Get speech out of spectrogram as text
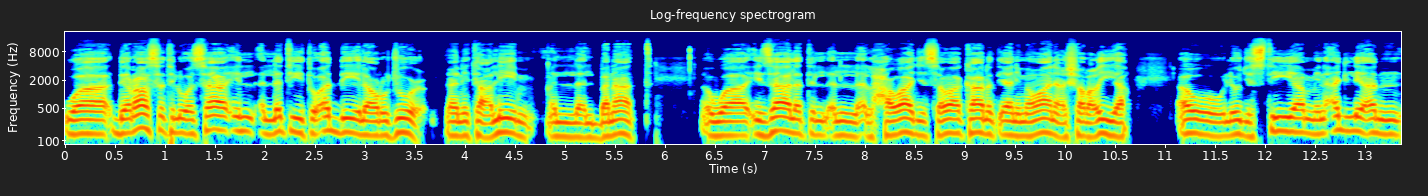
ودراسة الوسائل التي تؤدي إلى رجوع يعني تعليم ال- البنات وإزالة ال- ال- الحواجز سواء كانت يعني موانع شرعية أو لوجستية من أجل أن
